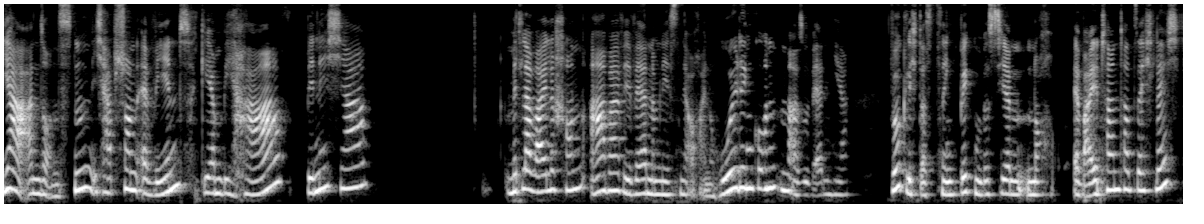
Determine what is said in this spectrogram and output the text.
Ja, ansonsten, ich habe schon erwähnt, GmbH bin ich ja mittlerweile schon, aber wir werden im nächsten Jahr auch eine Holding gründen, also werden hier wirklich das Think Big ein bisschen noch erweitern tatsächlich.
